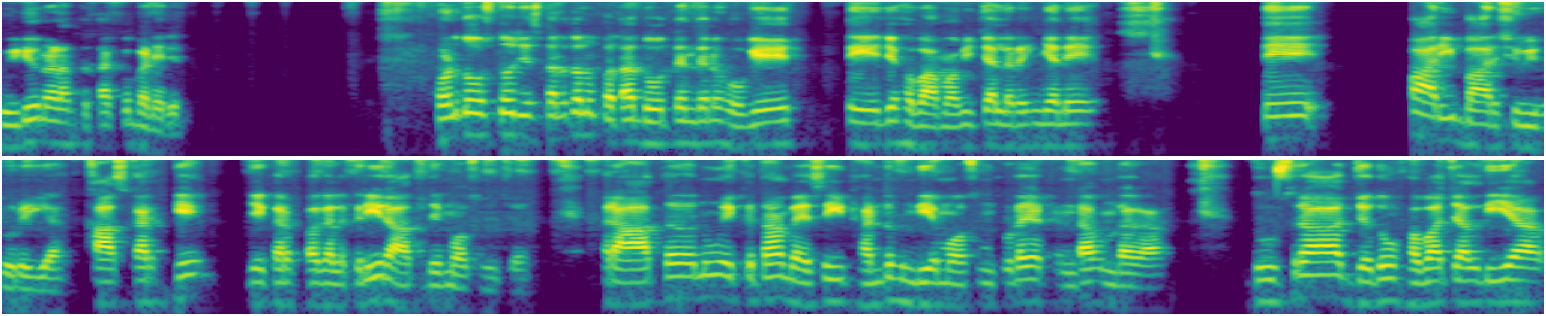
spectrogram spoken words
ਵੀਡੀਓ ਨਾਲ ਅੰਤ ਤੱਕ ਬਣੇ ਰਹੋ। ਹੁਣ ਦੋਸਤੋ, ਜਿਸ ਤਰ੍ਹਾਂ ਤੁਹਾਨੂੰ ਪਤਾ ਦੋ ਤਿੰਨ ਦਿਨ ਹੋ ਗਏ, ਤੇਜ਼ ਹਵਾਵਾਂ ਵੀ ਚੱਲ ਰਹੀਆਂ ਨੇ ਤੇ ਭਾਰੀ ਬਾਰਿਸ਼ ਵੀ ਹੋ ਰਹੀ ਆ। ਖਾਸ ਕਰਕੇ ਜੇਕਰ ਆਪਾਂ ਗੱਲ ਕਰੀਏ ਰਾਤ ਦੇ ਮੌਸਮ 'ਚ। ਰਾਤ ਨੂੰ ਇੱਕ ਤਾਂ ਵੈਸੇ ਹੀ ਠੰਡ ਹੁੰਦੀ ਹੈ ਮੌਸਮ ਥੋੜਾ ਜਿਹਾ ਠੰਡਾ ਹੁੰਦਾਗਾ ਦੂਸਰਾ, ਜਦੋਂ ਹਵਾ ਚੱਲਦੀ ਆ,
